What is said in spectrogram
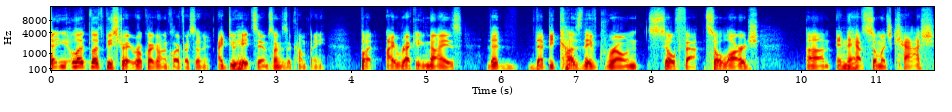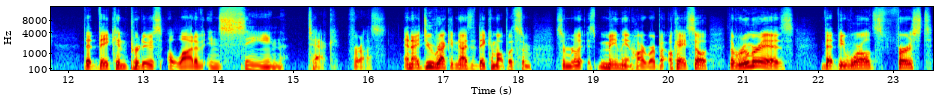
and let, let's be straight real quick. I want to clarify something. I do hate Samsung as a company, but I recognize that that because they've grown so fat, so large, um, and they have so much cash that they can produce a lot of insane tech for us. And I do recognize that they come up with some some really mainly in hardware. But okay, so the rumor is that the world's first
